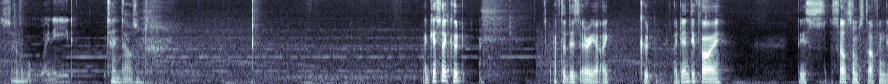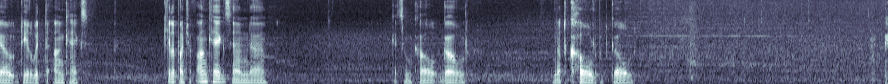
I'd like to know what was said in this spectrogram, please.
So I need 10,000. I guess I could, after this area, I could identify this, sell some stuff and go deal with the Ankhegs. Kill a bunch of Ankhegs and uh, get some coal, gold. Not cold, but gold.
